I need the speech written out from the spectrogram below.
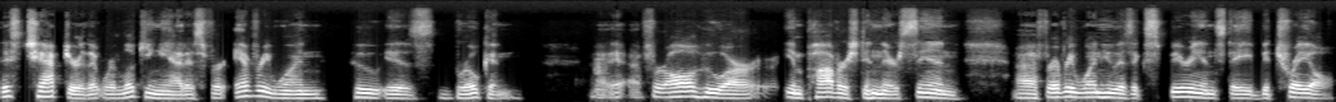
this chapter that we're looking at is for everyone who is broken, uh, for all who are impoverished in their sin, uh, for everyone who has experienced a betrayal,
